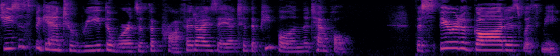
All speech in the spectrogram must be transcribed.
Jesus began to read the words of the prophet Isaiah to the people in the temple. The Spirit of God is with me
